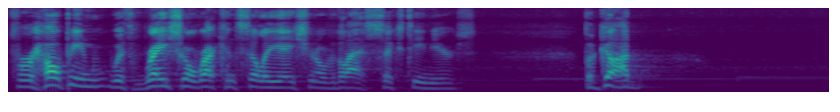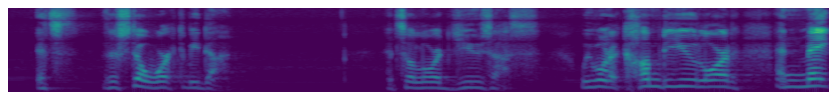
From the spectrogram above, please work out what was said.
for helping with racial reconciliation over the last 16 years. But God, it's there's still work to be done. And so, Lord, use us. We want to come to you, Lord, and make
